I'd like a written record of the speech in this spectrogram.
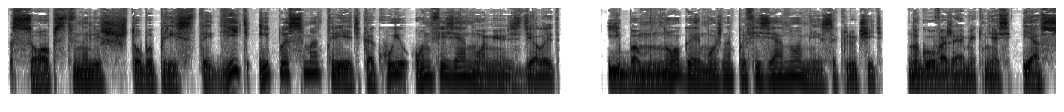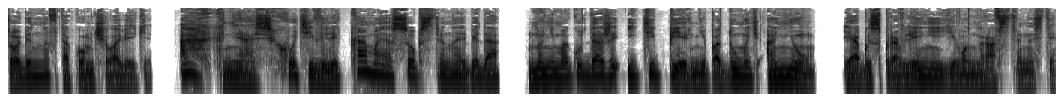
собственно лишь, чтобы пристыдить и посмотреть, какую он физиономию сделает. Ибо многое можно по физиономии заключить, многоуважаемый князь, и особенно в таком человеке. Ах, князь, хоть и велика моя собственная беда, но не могу даже и теперь не подумать о нем и об исправлении его нравственности.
